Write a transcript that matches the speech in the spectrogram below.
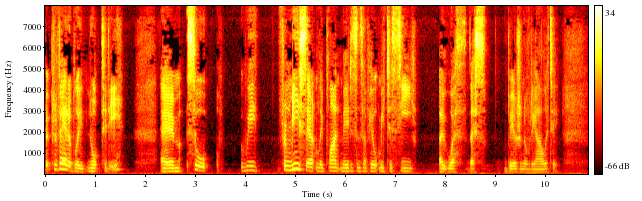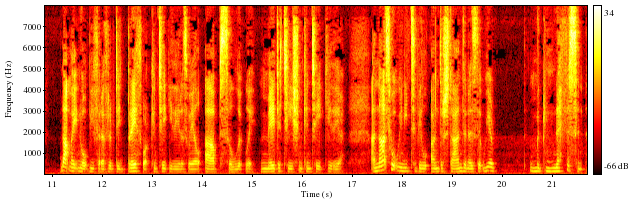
But preferably not today. Um, so we for me, certainly, plant medicines have helped me to see out with this version of reality. That might not be for everybody. Breathwork can take you there as well. Absolutely. Meditation can take you there. And that's what we need to be understanding is that we are magnificent.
